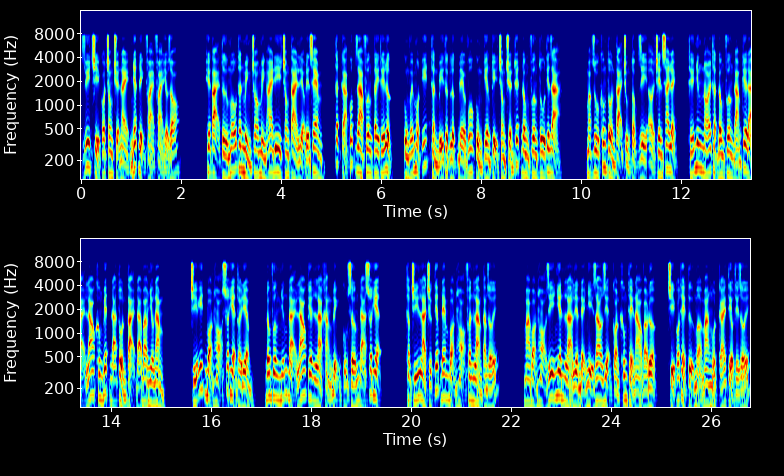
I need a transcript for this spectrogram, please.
duy chỉ có trong chuyện này nhất định phải phải hiểu rõ. Hiện tại từ mẫu thân mình cho mình ai đi trong tài liệu đến xem, tất cả quốc gia phương tây thế lực, cùng với một ít thần bí thực lực đều vô cùng kiên kỵ trong truyền thuyết đông phương tu tiên giả mặc dù không tồn tại chủng tộc gì ở trên sai lệnh thế nhưng nói thật đông phương đám kia đại lao không biết đã tồn tại đã bao nhiêu năm. Chí ít bọn họ xuất hiện thời điểm, đông phương những đại lao kia là khẳng định cũng sớm đã xuất hiện. Thậm chí là trực tiếp đem bọn họ phân làm tam giới. Mà bọn họ dĩ nhiên là liền đệ nhị giao diện còn không thể nào vào được, chỉ có thể tự mở mang một cái tiểu thế giới.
